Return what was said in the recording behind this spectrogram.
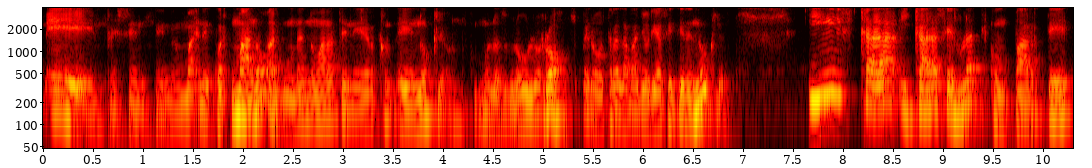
Eh, pues en, el cuerpo humano, algunas no van a tener eh, núcleo, como los glóbulos rojos, pero otras, la mayoría sí tienen núcleo. Y cada, y cada célula comparte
